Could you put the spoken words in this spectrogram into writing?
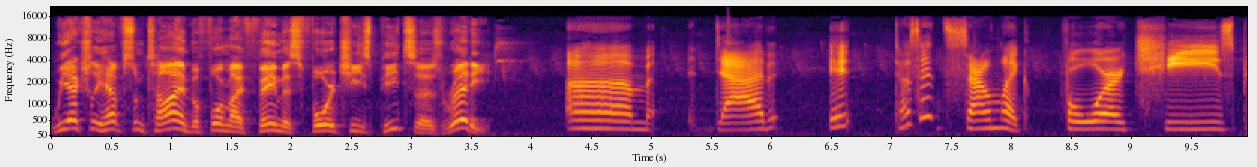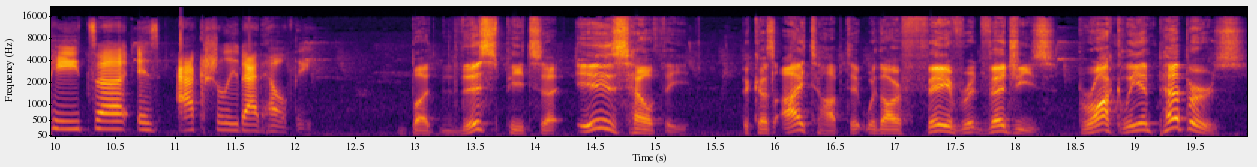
We actually have some time before my famous four cheese pizza is ready. Um, Dad, it doesn't sound like four cheese pizza is actually that healthy. But this pizza is healthy because I topped it with our favorite veggies broccoli and peppers.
